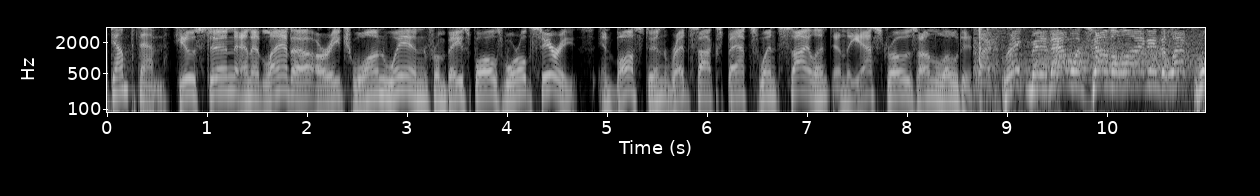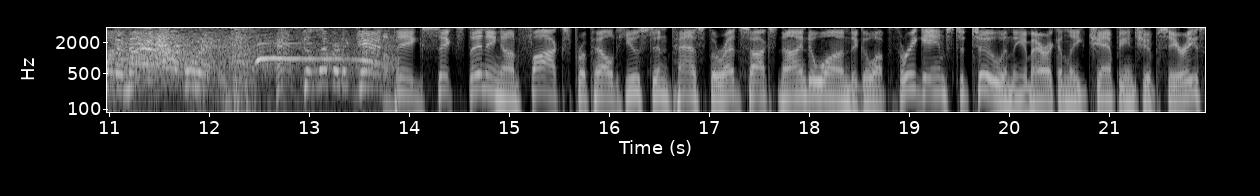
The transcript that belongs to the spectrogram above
dump them. Houston and Atlanta are each one win from baseball's World Series. In Boston, Red Sox bats went silent and the Astros unloaded. Bregman, and that one's down the line into left one and nine. Alvarez has delivered again. A big sixth inning on Fox propelled Houston past the Red Sox 9 to 1 to go up 3 games to 2 in the American League Championship Series.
